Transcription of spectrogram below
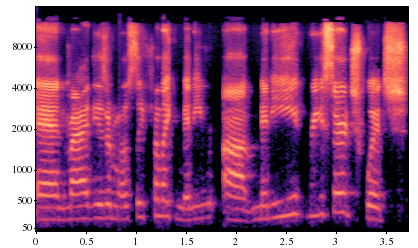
And my ideas are mostly for like mini, uh, mini research, which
